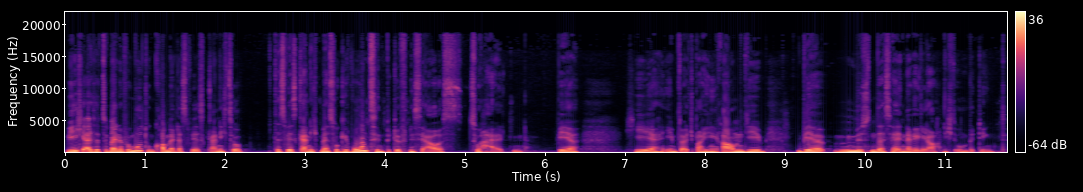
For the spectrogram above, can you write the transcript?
wie ich also zu meiner Vermutung komme, dass wir es gar nicht so, dass wir es gar nicht mehr so gewohnt sind, Bedürfnisse auszuhalten. Wir hier im deutschsprachigen Raum, die, wir müssen das ja in der Regel auch nicht unbedingt.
